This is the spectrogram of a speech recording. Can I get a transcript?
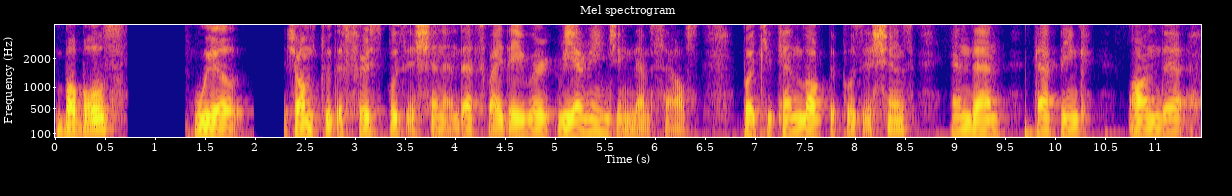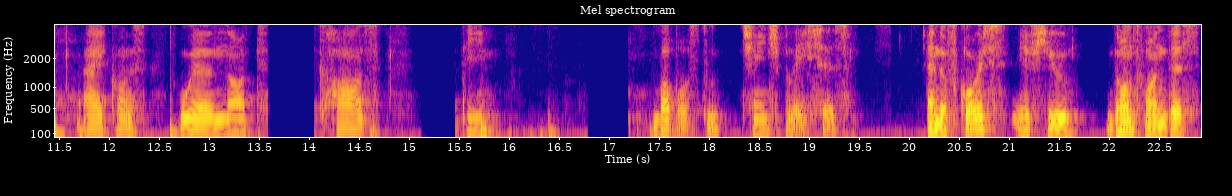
bubbles will jump to the first position and that's why they were rearranging themselves. But you can lock the positions and then tapping on the icons will not cause the bubbles to change places. And of course, if you don't want this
